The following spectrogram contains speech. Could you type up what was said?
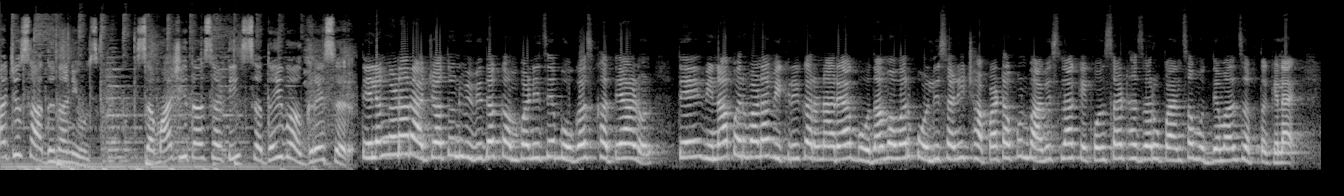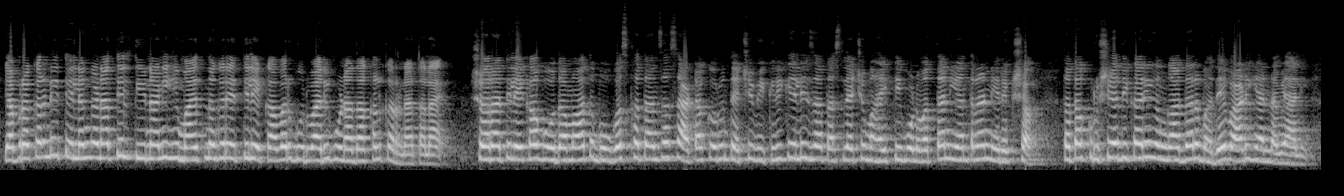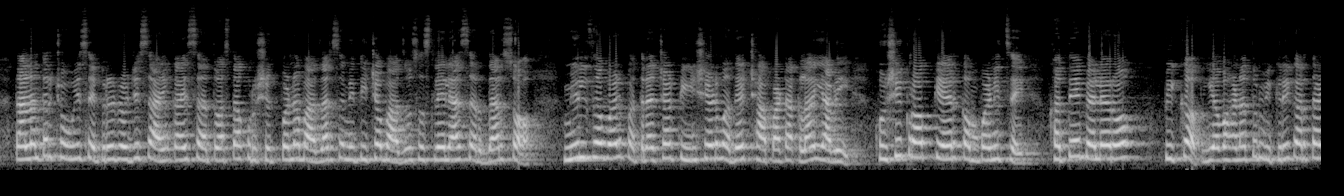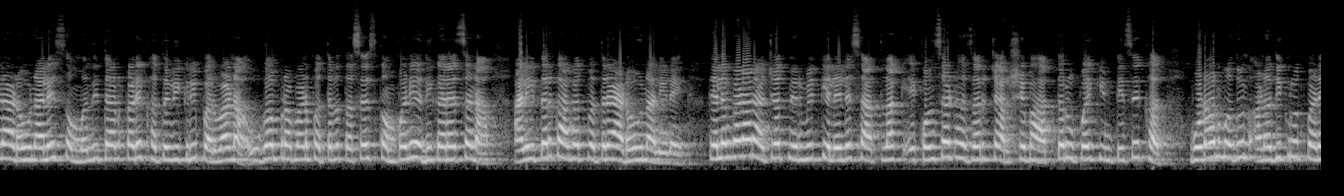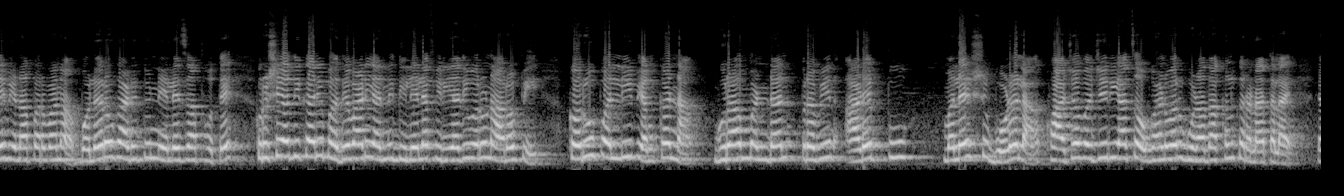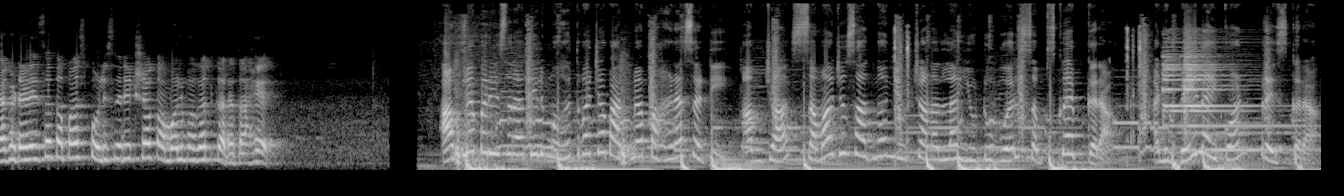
साधना news. समाज हितासाठी सदैव अग्रेसर. तेलंगणा राज्यातून विविध कंपनीचे बोगस खते आणून ते विनापरवाना विक्री करणाऱ्या गोदामावर पोलिसांनी छापा टाकून बावीस लाख एकोणसाठ हजार रुपयांचा मुद्देमाल जप्त केलाय. या प्रकरणी तेलंगणातील तीन आणि हिमायतनगर येथील एकावर गुरुवारी गुन्हा दाखल करण्यात आलाय. शहरातील एका गोदामात बोगस खतांचा साठा करून त्याची विक्री केली जात असल्याची माहिती गुणवत्ता नियंत्रण निरीक्षक तथा कृषी अधिकारी गंगाधर भदेवाड यांना मिळाली. त्यानंतर चोवीस एप्रिल रोजी सायंकाळी सात वाजता कृषी उत्पन्न बाजार समितीच्या बाजूस असलेल्या सरदार सॉ मिलजवळ पत्राच्या टीन शेडमध्ये छापा टाकला. यावेळी खुशी क्रॉप केअर कंपनीचे खते बेलेरो पिकअप या वाहनातून विक्री करताना आढळून आले. संबंधितांकडे खत विक्री परवाना उगम प्रमाणपत्र तसेच कंपनी अधिकाऱ्याचं नाव आणि इतर कागदपत्रे आढळून आली नाहीत. तेलंगणा राज्यात निर्मित केलेले सात लाख एकोणसाठ हजार चारशे बहात्तर रुपये किमतीचे खत गोडाऊनमधून अनधिकृतपणे विनापरवाना बोलेरो गाडीतून नेले जात होते. कृषी अधिकारी भदेवाड यांनी दिलेल्या फिर्यादीवरून आरोपी करुपल्ली व्यंकण्णा गुराम मंडल प्रवीण आडेप्पू मलेश बोडला ख्वाजा वजीर या चौघांवर गुन्हा दाखल करण्यात आलाय. या घटनेचा तपास पोलीस निरीक्षक अमोल भगत करत आहेत. आपल्या परिसरातील महत्त्वाच्या बातम्या पाहण्यासाठी आमच्या समाज साधना न्यूज चॅनलला यूट्यूबवर सबस्क्राईब करा आणि बेल आयकॉन प्रेस करा.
